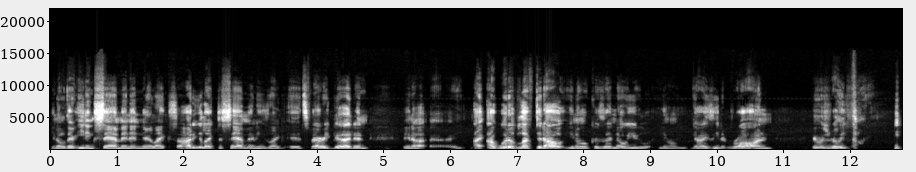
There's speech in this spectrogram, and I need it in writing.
you know they're eating salmon and they're like so how do you like the salmon? He's like it's very good. And you know i i would have left it out you know because i know you you know you guys eat it raw and it was really funny.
